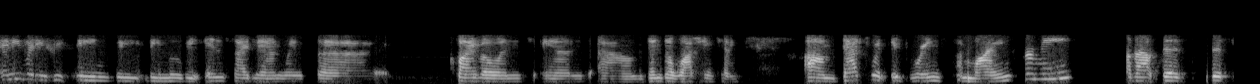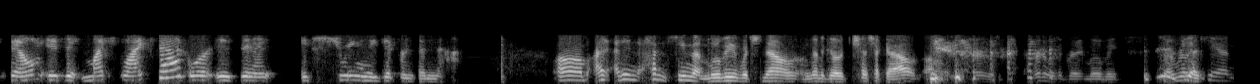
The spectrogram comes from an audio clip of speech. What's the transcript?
anybody who's seen the the movie Inside Man with uh, Clive Owens and um, Denzel Washington, um, that's what it brings to mind for me about this this film. Is it much like that, or is it extremely different than that? Um, I, I didn't haven't seen that movie, which now I'm going to go check check out. Um, I, heard it was, I heard it was a great movie. So I really Yes. can't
